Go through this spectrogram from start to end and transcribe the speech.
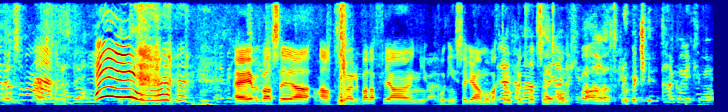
jag vill också vara med! Hej! Eh, jag vill bara säga att följ Balafiang på Instagram och Vaktarorten 2012. Fan vad tråkigt. Han kommer inte kliva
